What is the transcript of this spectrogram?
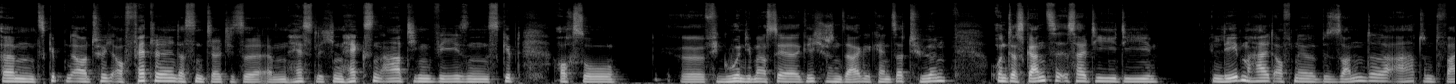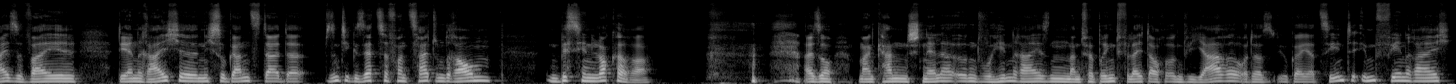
Ähm, es gibt natürlich auch Vetteln, das sind halt diese ähm, hässlichen, hexenartigen Wesen. Es gibt auch so äh, Figuren, die man aus der griechischen Sage kennt, Satyren. Und das Ganze ist halt die, die leben halt auf eine besondere Art und Weise, weil deren Reiche nicht so ganz, da, da sind die Gesetze von Zeit und Raum ein bisschen lockerer. also man kann schneller irgendwo hinreisen, man verbringt vielleicht auch irgendwie Jahre oder sogar Jahrzehnte im Feenreich,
